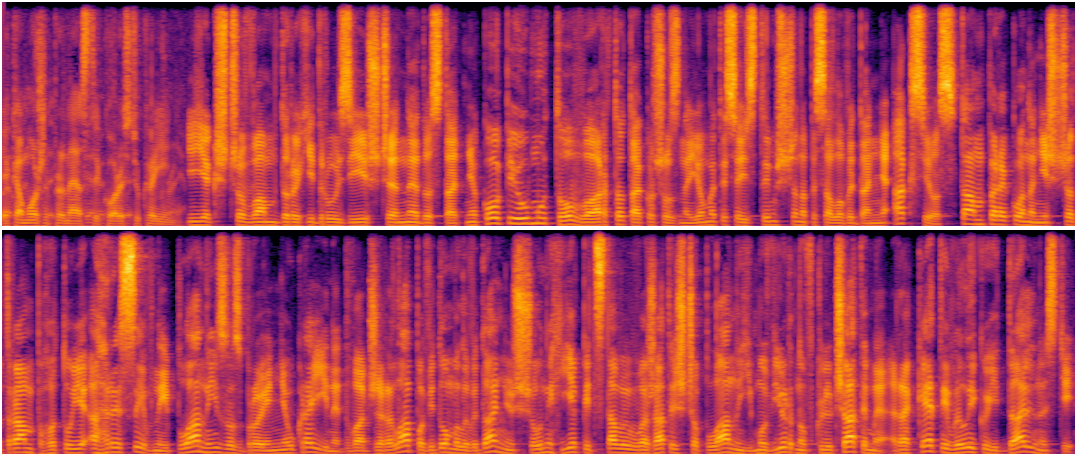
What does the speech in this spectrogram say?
яка може принести користь Україні. Україні. І якщо вам, дорогі друзі, ще недостатньо копіуму, то варто також ознайомитися із тим, що написало видання Axios. Там переконані, що Трамп готує агресивний план із озброєння України. Два джерела повідомили виданню, що у них є підстави вважати, що план ймовірно включатиме ракети великої дальності,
